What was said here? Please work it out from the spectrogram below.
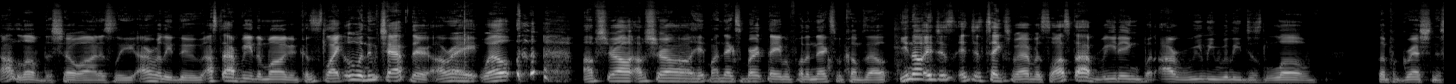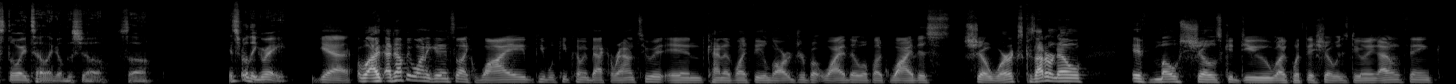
I love the show, honestly. I really do. I stopped reading the manga because it's like, ooh, a new chapter. All right, well, I'm sure I'll, I'm sure I'll hit my next birthday before the next one comes out. You know, it just it just takes forever. So I stopped reading, but I really, really just love the progression and storytelling of the show. So it's really great. Yeah. Well, I, I definitely want to get into like why people keep coming back around to it and kind of like the larger but why though of like why this show works. Cause I don't know if most shows could do like what this show is doing. I don't think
